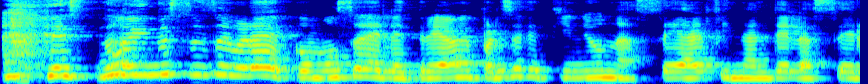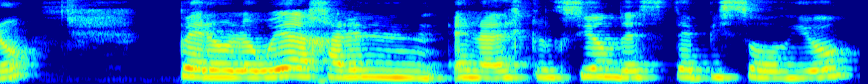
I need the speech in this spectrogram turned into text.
no, estoy segura de cómo se deletrea, me parece que tiene una C al final del acero pero lo voy a dejar en, en la descripción de este episodio.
